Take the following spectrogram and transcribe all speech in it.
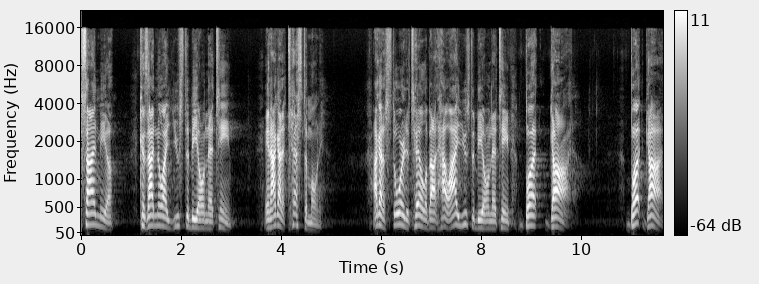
Sign me up because I know I used to be on that team. And I got a testimony. I got a story to tell about how I used to be on that team, but God, but God,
